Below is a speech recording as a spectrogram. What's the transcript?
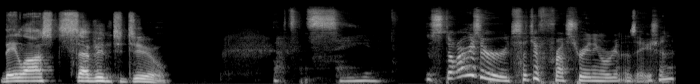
They lost seven to two. That's insane. The Stars are such a frustrating organization.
